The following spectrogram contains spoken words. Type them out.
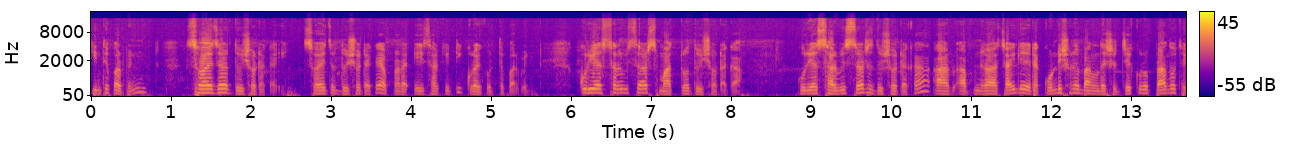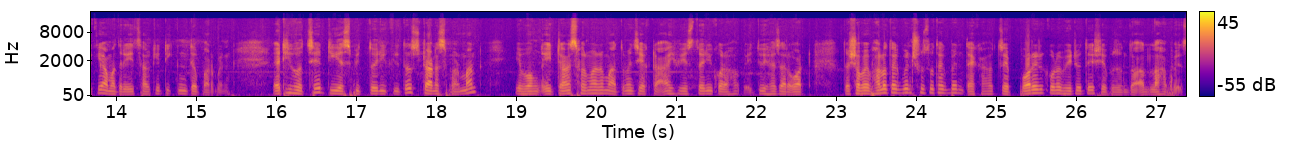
কিনতে পারবেন ছয় হাজার দুইশো টাকায়। ছয় হাজার দুইশো টাকায় আপনারা এই সার্কিটটি ক্রয় করতে পারবেন। কুরিয়ার সার্ভিস চার্জ মাত্র দুইশো টাকা। কুরিয়ার সার্ভিস চার্জ দুশো টাকা। আর আপনারা চাইলে এটা কন্ডিশনে বাংলাদেশের যে কোনো প্রান্ত থেকে আমাদের এই সার্কিটটি কিনতে পারবেন। এটি হচ্ছে ডিএসপি তৈরিকৃত ট্রান্সফরমার এবং এই ট্রান্সফরমারের মাধ্যমে যে একটা আইভিএস তৈরি করা হবে দুই হাজার ওয়াট। তো সবাই ভালো থাকবেন, সুস্থ থাকবেন। দেখা হচ্ছে পরের কোনো ভিডিওতে, সে পর্যন্ত আল্লাহ হাফেজ।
